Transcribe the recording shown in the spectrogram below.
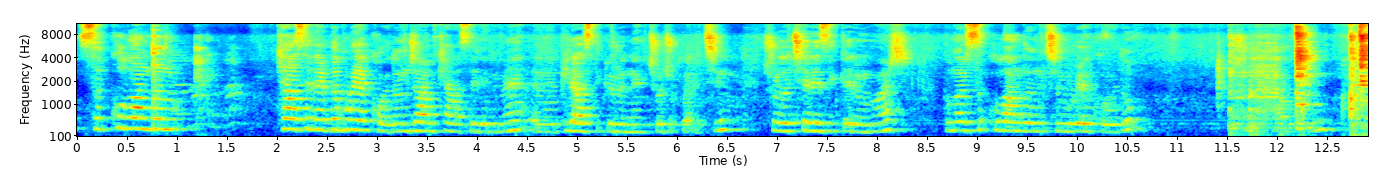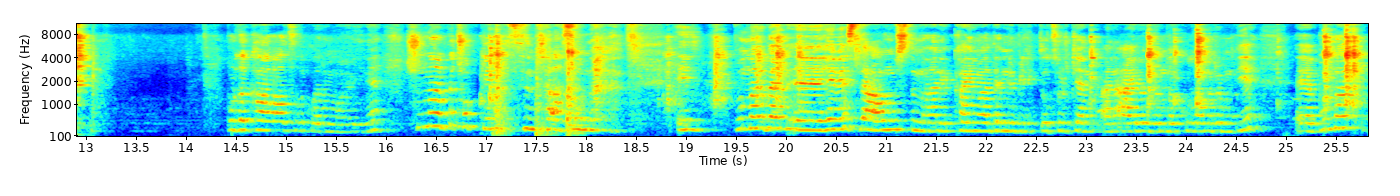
Sık kullandığım Kaseleri de buraya koydum. Cam kaselerimi, e, plastik ürünleri çocuklar için. Şurada çerezliklerim var. Bunları sık kullandığım için buraya koydum. Burada kahvaltılıklarım var yine. Bunlar da çok gereksizmiş aslında. E, Bunları ben e, hevesle almıştım hani kayınvalidemle birlikte otururken hani ayrıldığımda kullanırım diye. E, bunlar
